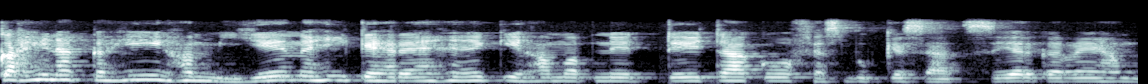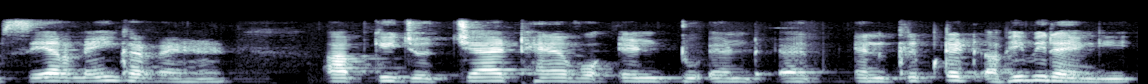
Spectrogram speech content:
कहीं ना कहीं हम ये नहीं कह रहे हैं कि हम अपने डेटा को फेसबुक के साथ शेयर कर रहे हैं, हम शेयर नहीं कर रहे हैं। आपकी जो चैट है वो एंड टू एंड एनक्रिप्टेड अभी भी रहेंगी।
